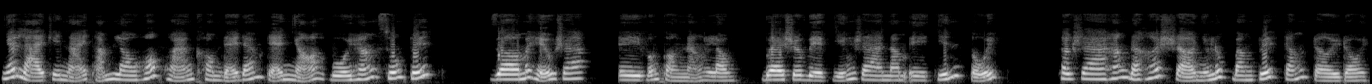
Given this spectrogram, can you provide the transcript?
nhớ lại khi nãy thảm lâu hốt hoảng không để đám trẻ nhỏ vùi hắn xuống tuyết. Giờ mới hiểu ra, y vẫn còn nặng lòng về sự việc diễn ra năm y 9 tuổi. Thật ra hắn đã hết sợ những lúc băng tuyết trắng trời rồi.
